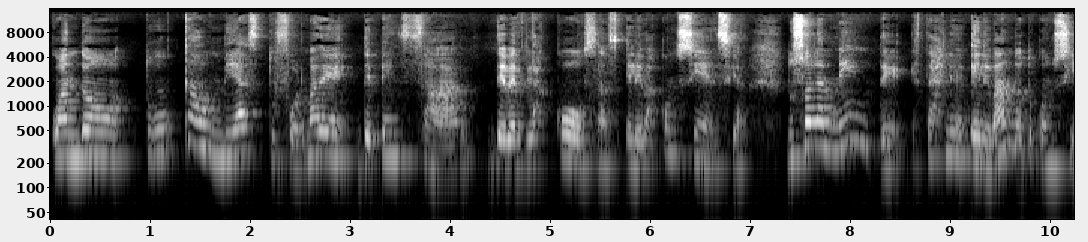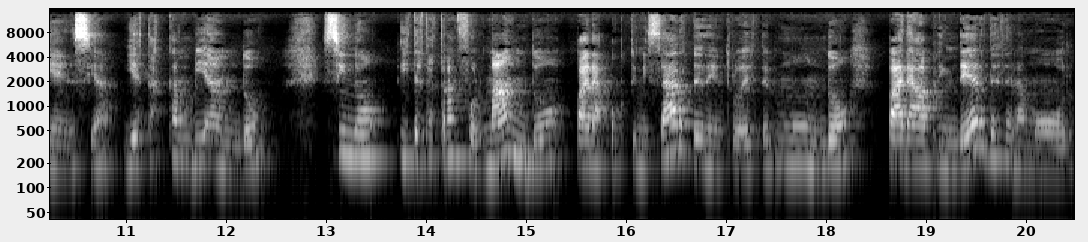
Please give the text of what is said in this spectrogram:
Cuando tú cambias tu forma de, de pensar, de ver las cosas, elevas conciencia, no solamente estás elevando tu conciencia y estás cambiando, sino y te estás transformando para optimizarte dentro de este mundo, para aprender desde el amor,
